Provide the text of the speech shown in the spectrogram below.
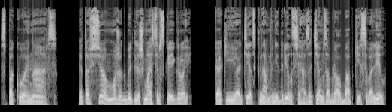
«Спокойно, Арс. Это все может быть лишь мастерской игрой. Как ее отец к нам внедрился, а затем забрал бабки и свалил,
